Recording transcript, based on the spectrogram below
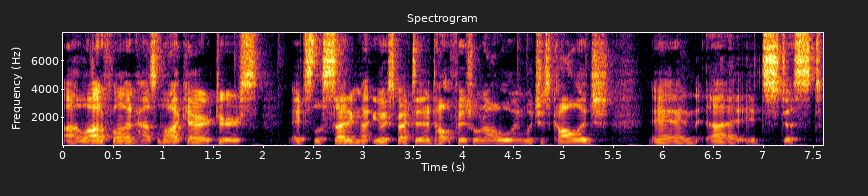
a lot of fun, has a lot of characters. It's the setting that you expect an adult visual novel in, which is college. And uh, it's just,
